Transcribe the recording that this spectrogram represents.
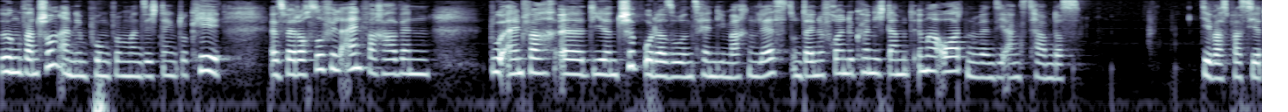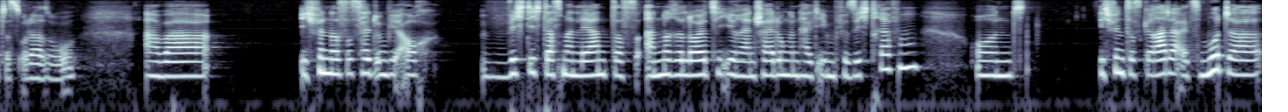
irgendwann schon an den Punkt, wo man sich denkt, okay, es wäre doch so viel einfacher, wenn du einfach äh, dir einen Chip oder so ins Handy machen lässt und deine Freunde können dich damit immer orten, wenn sie Angst haben, dass dir was passiert ist oder so. Aber ich finde, es ist halt irgendwie auch wichtig, dass man lernt, dass andere Leute ihre Entscheidungen halt eben für sich treffen. Und ich finde das gerade als Mutter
